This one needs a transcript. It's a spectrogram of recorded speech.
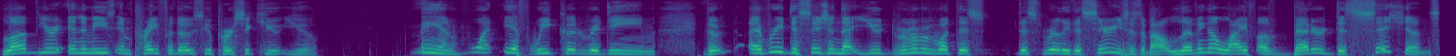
Love your enemies and pray for those who persecute you. Man, what if we could redeem the every decision that you remember what this this really this series is about living a life of better decisions.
